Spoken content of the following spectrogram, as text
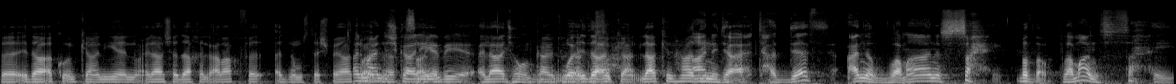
فإذا أكو إمكانية إنه علاجها داخل العراق فعندنا مستشفيات أنا ما عندي أخصائيين. بعلاجها وإذا الصحة. إمكان. لكن هذه أنا جاي أتحدث عن الضمان الصحي. بالضبط. الضمان الصحي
